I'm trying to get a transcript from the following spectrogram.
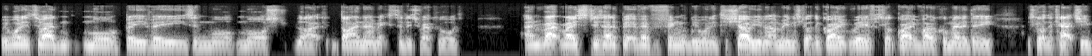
We wanted to add more BVs and more, more like dynamics to this record. And Rat Race just had a bit of everything that we wanted to show. You know I mean? It's got the great riff, it's got great vocal melody, it's got the catchy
